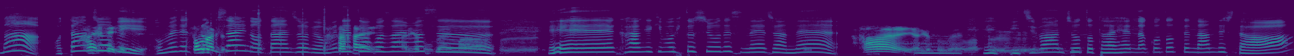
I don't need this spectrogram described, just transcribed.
まあお誕生日、はい、おめでとう6歳のお誕生日おめでとうございます、はい、えー、感激もひとしおですねじゃあね。はいありがとうございます。え一番ちょっと大変なことって何でした？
